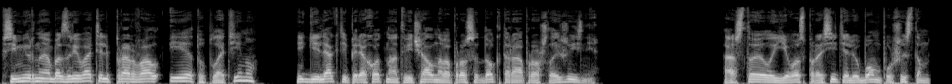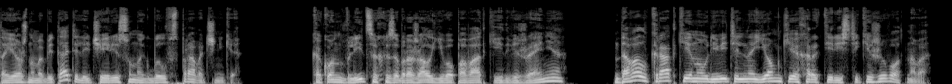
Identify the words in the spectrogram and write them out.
Всемирный обозреватель прорвал и эту плотину, и Геляк теперь охотно отвечал на вопросы доктора о прошлой жизни. А стоило его спросить о любом пушистом таежном обитателе, чей рисунок был в справочнике. Как он в лицах изображал его повадки и движения, давал краткие, но удивительно емкие характеристики животного.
